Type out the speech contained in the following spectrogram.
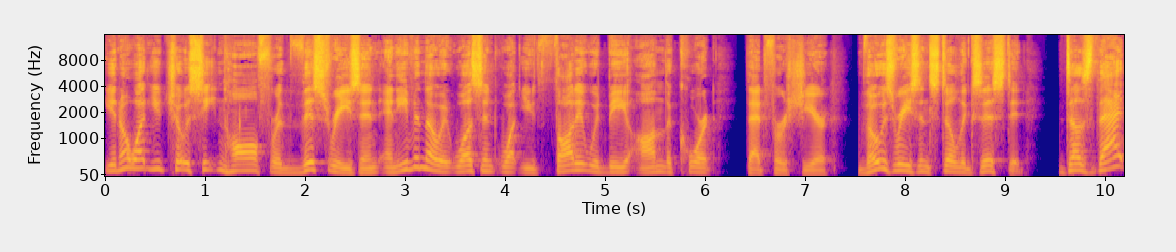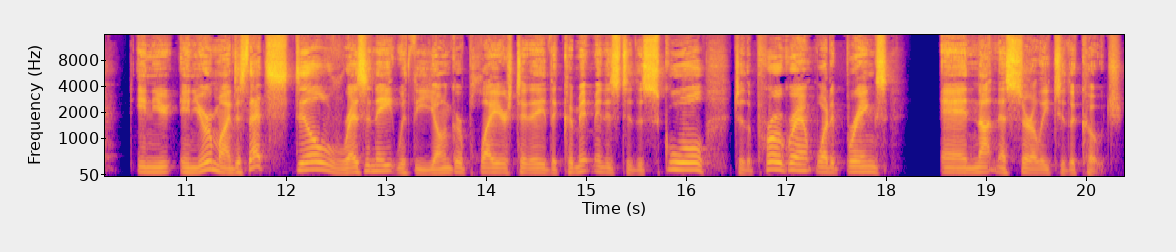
you know what you chose Seton Hall for this reason, and even though it wasn't what you thought it would be on the court that first year, those reasons still existed. Does that in you in your mind does that still resonate with the younger players today? The commitment is to the school to the program what it brings and not necessarily to the coach?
